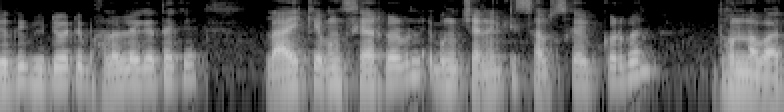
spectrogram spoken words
যদি ভিডিওটি ভালো লেগে থাকে লাইক এবং শেয়ার করবেন এবং চ্যানেলটি সাবস্ক্রাইব করবেন। ধন্যবাদ।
